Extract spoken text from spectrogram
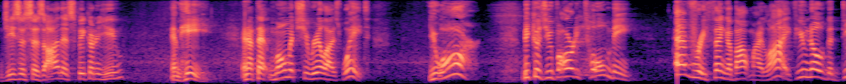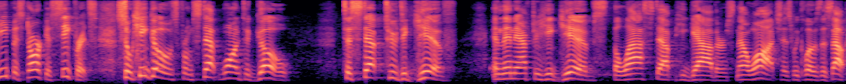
And Jesus says, I that speak unto you am he. And at that moment, she realized, wait, you are. Because you've already told me everything about my life. You know the deepest, darkest secrets. So he goes from step one to go to step two to give. And then after he gives, the last step he gathers. Now, watch as we close this out,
